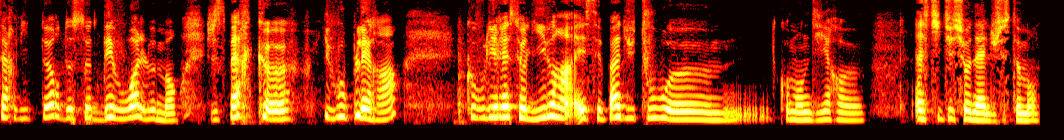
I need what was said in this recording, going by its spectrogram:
serviteurs de ce dévoilement. J'espère qu'il vous plaira, que vous lirez ce livre. Et c'est pas du tout, euh, comment dire, euh, institutionnel, justement.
